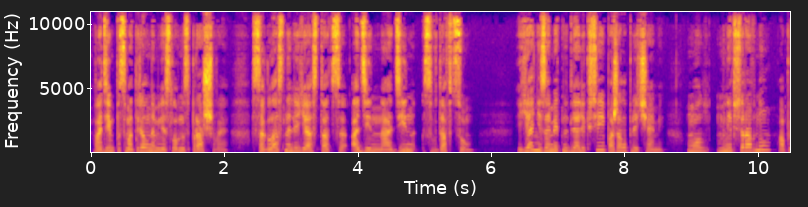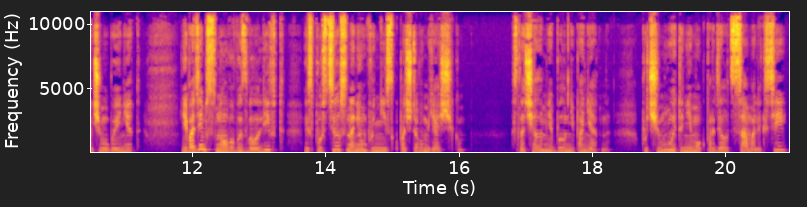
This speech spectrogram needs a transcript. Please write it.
Вадим посмотрел на меня, словно спрашивая, согласна ли я остаться один на один с вдовцом. Я незаметно для Алексея пожала плечами, мол, мне все равно, а почему бы и нет. И Вадим снова вызвал лифт и спустился на нем вниз к почтовым ящикам. Сначала мне было непонятно, почему это не мог проделать сам Алексей,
